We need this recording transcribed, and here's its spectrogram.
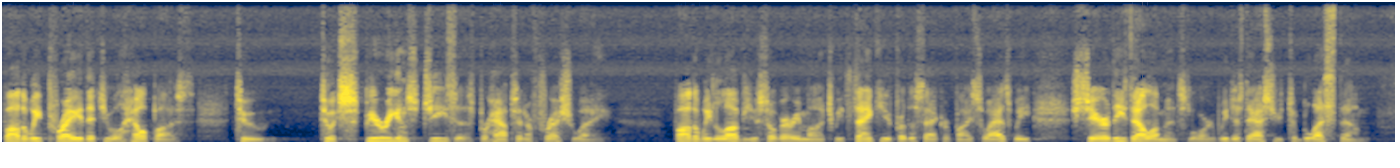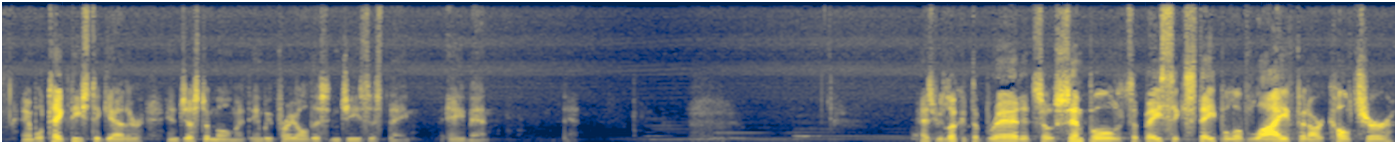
Father, we pray that you will help us to, to experience Jesus perhaps in a fresh way. Father, we love you so very much. We thank you for the sacrifice. So as we share these elements, Lord, we just ask you to bless them. And we'll take these together in just a moment. And we pray all this in Jesus' name. Amen. as we look at the bread, it's so simple. It's a basic staple of life in our culture,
